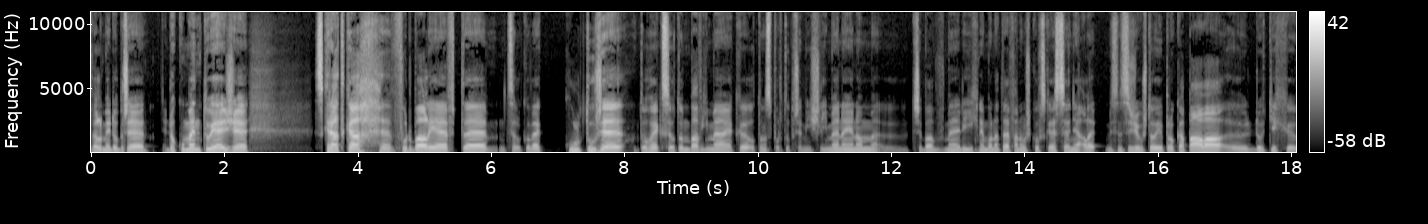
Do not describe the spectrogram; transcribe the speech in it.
velmi dobře dokumentuje, že zkrátka eh, fotbal je v té celkové kultuře toho, jak se o tom bavíme, jak o tom sportu přemýšlíme, nejenom eh, třeba v médiích nebo na té fanouškovské scéně, ale myslím si, že už to i prokapává eh, do těch eh,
